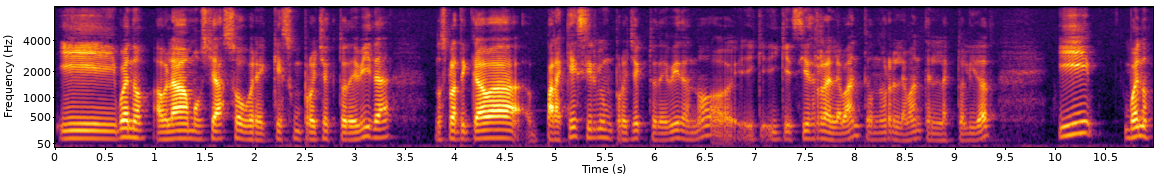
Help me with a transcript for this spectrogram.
Y bueno, hablábamos ya sobre qué es un proyecto de vida. Nos platicaba para qué sirve un proyecto de vida, ¿no? Y, y que si es relevante o no relevante en la actualidad. Y bueno,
